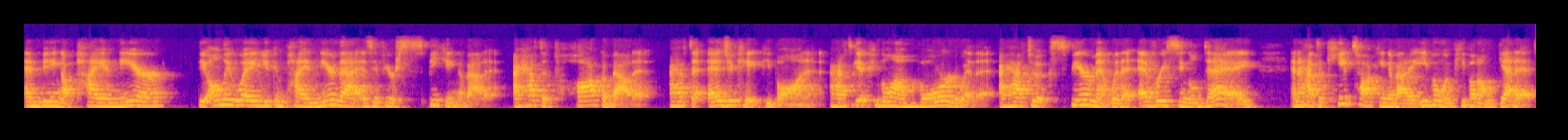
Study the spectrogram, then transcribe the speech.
and being a pioneer, the only way you can pioneer that is if you're speaking about it. I have to talk about it. I have to educate people on it. I have to get people on board with it. I have to experiment with it every single day. And I have to keep talking about it even when people don't get it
